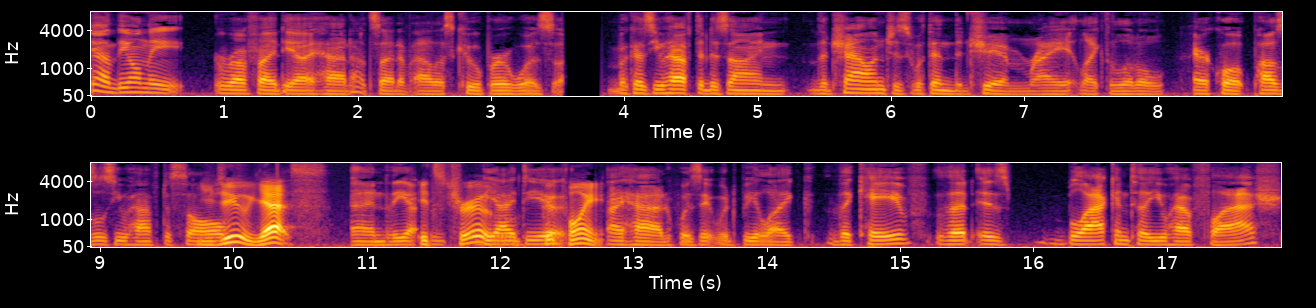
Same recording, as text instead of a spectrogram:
Yeah, the only rough idea I had outside of Alice Cooper was uh, because you have to design the challenges within the gym, right? Like the little air quote puzzles you have to solve. You do, yes. And the It's true. The idea Good point. I had was it would be like the cave that is black until you have flash,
